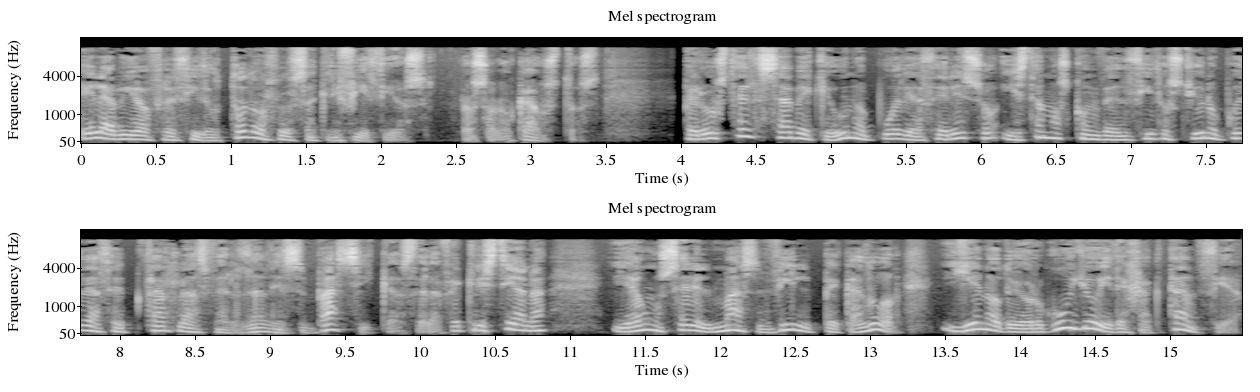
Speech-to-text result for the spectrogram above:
Él había ofrecido todos los sacrificios, los holocaustos, pero usted sabe que uno puede hacer eso y estamos convencidos que uno puede aceptar las verdades básicas de la fe cristiana y aún ser el más vil pecador, lleno de orgullo y de jactancia.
